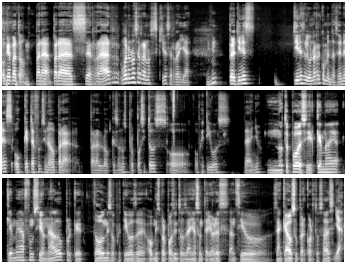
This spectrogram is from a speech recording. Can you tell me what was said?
Ok, Pato. Para, para cerrar. Bueno, no cerrar, no sé si quieres cerrar ya. Pero tienes. ¿Tienes algunas recomendaciones o qué te ha funcionado para, para lo que son los propósitos o objetivos de año? No te puedo decir qué me, ha, qué me ha funcionado porque todos mis objetivos de, o mis propósitos de años anteriores han sido, se han quedado súper cortos, ¿sabes? Ya.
